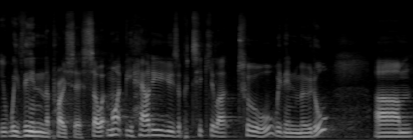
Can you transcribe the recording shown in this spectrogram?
within the process. So it might be how do you use a particular tool within Moodle. Um,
